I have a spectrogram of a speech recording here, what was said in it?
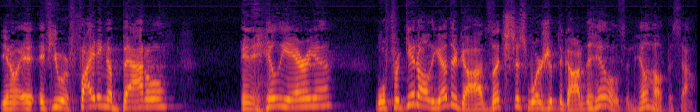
you know, if you were fighting a battle in a hilly area, well, forget all the other gods. Let's just worship the God of the hills, and He'll help us out.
